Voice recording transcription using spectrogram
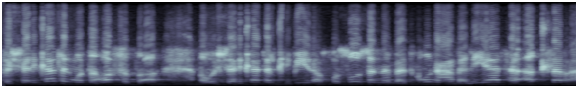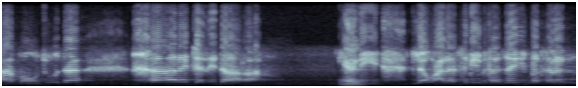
في الشركات المتوسطة أو الشركات الكبيرة خصوصا لما تكون عملياتها أكثرها موجودة خارج الإدارة. يعني لو على سبيل المثال زي مثلا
